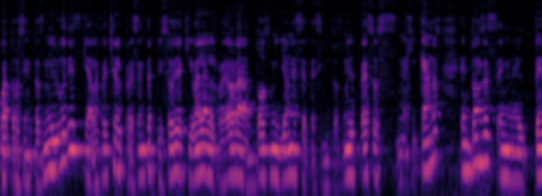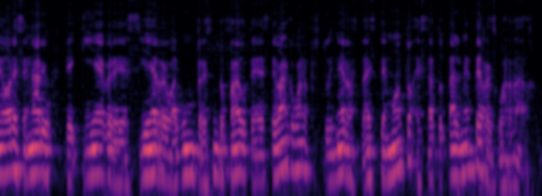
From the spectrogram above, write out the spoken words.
400 mil UDIs, que a la fecha del presente episodio equivale alrededor a 2 millones 700 mil pesos mexicanos. Entonces, en el peor escenario de quiebre, cierre o algún presunto fraude de este banco, bueno, pues tu dinero hasta este monto está totalmente resguardado.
